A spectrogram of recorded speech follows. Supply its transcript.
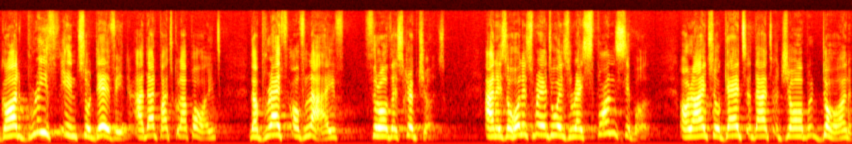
God breathed into David at that particular point the breath of life through the scriptures. And it's the Holy Spirit who is responsible, all right, to get that job done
